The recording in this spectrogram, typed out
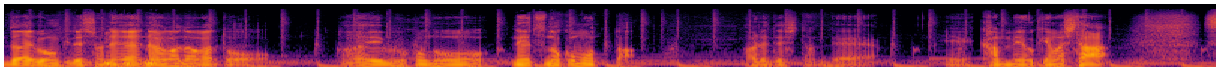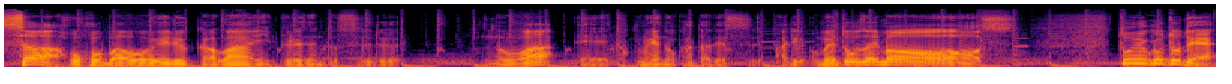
だいぶ本気でしたね。長々と。だいぶこの熱のこもった、あれでしたんで、えー感銘を受けました。さあ、ホホバオイルかワインプレゼントするのは、えー匿名の方です。あり、おめでとうございます。ということで、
